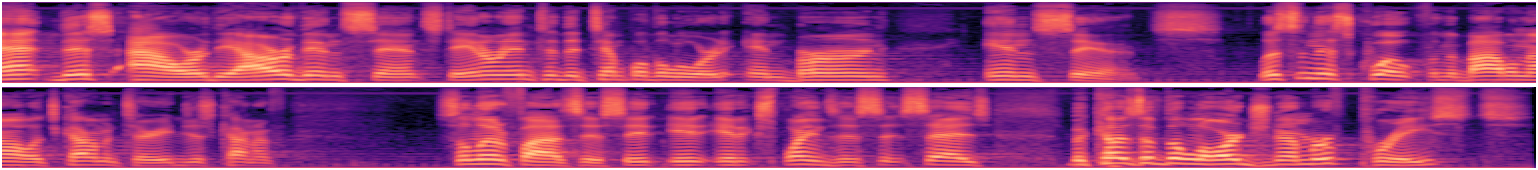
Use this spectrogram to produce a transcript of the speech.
at this hour, the hour of incense, to enter into the temple of the Lord and burn incense. Listen to this quote from the Bible Knowledge Commentary. It just kind of solidifies this. It, it, it explains this. It says, Because of the large number of priests,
